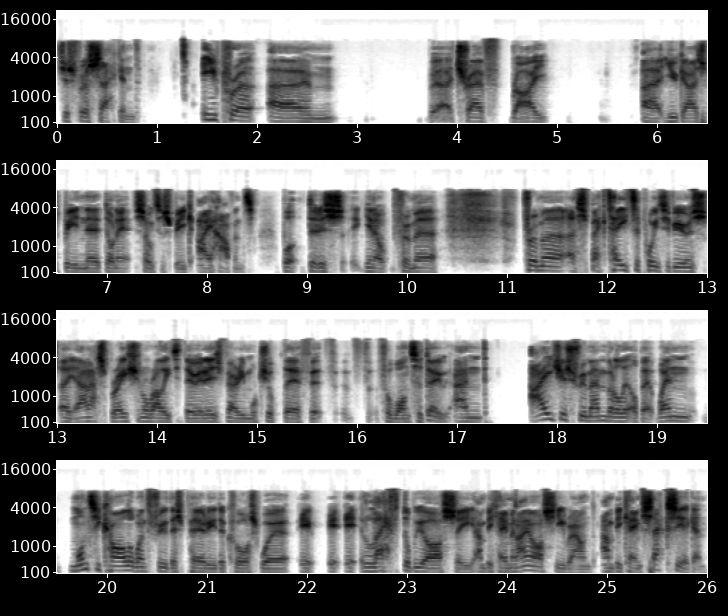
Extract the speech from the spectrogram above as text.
just for a second. Ypres, um, uh, Trev, Rye, Uh, you guys have been there, done it, so to speak. I haven't, but there is, you know, from a from a, a spectator point of view, an aspirational rally to do, it is very much up there for, for, for one to do. And I just remember a little bit when Monte Carlo went through this period, of course, where it, it, it, left WRC and became an IRC round and became sexy again,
